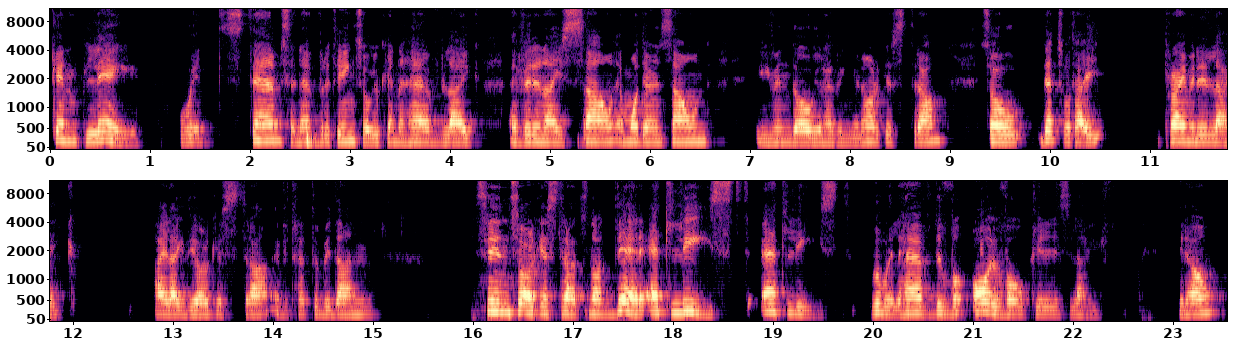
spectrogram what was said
can play with stamps and everything, so you can have like a very nice sound, a modern sound, even though you're having an orchestra. So that's what I primarily like. I like the orchestra if it had to be done. Since orchestra's not there, at least, at least we will have the vo- all vocals live. You know?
